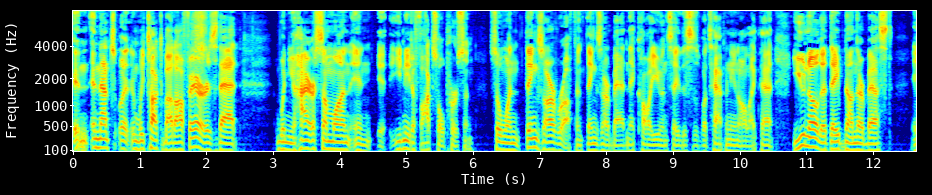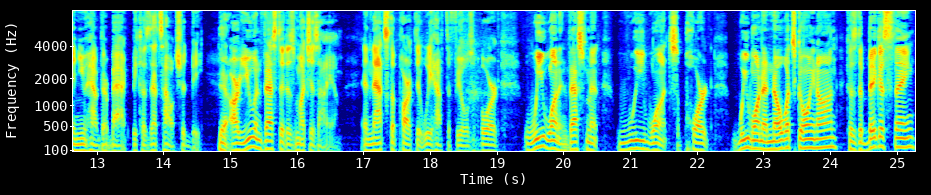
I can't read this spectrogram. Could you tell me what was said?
and and that's what and we talked about off air is that when you hire someone and you need a foxhole person. So when things are rough and things are bad and they call you and say this is what's happening and all like that, you know that they've done their best and you have their back because that's how it should be. Yeah. Are you invested as much as I am? And that's the part that we have to feel as a board. We want investment. We want support. We want to know what's going on because the biggest thing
